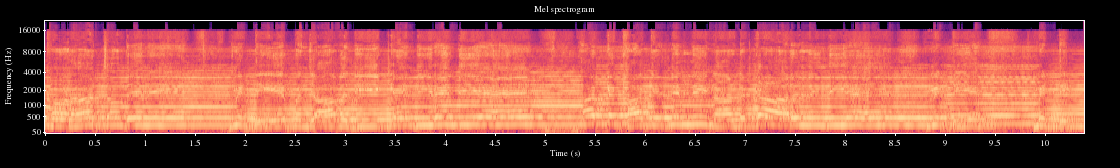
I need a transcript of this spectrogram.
ਖਜ਼ਾਨਾ ਚਾਹੁੰਦੇ ਨੇ ਮਿੱਟੀਏ ਪੰਜਾਬ ਦੀ ਕਹਿੰਦੀ ਰਹਿੰਦੀ ਹੈ। ਹੱਕ ਖਾ ਕੇ ਦਿੱਲੀ ਨਾਲ ਢਕਾਰ ਲੈਂਦੀ ਹੈ। ਮਿੱਟੀਏ ਮਿੱਟੀ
